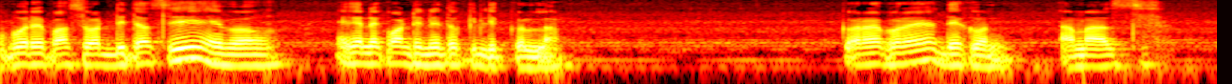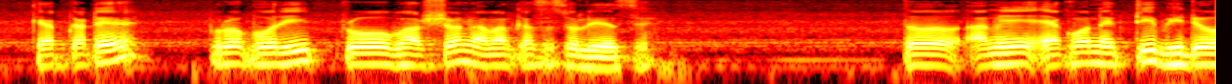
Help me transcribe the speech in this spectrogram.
উপরে পাসওয়ার্ড দিতেছি এবং এখানে কন্টিনিউতে ক্লিক করলাম। করার পরে দেখুন, আমার ক্যাপকাটে পুরোপুরি প্রো ভার্সন আমার কাছে চলে এসেছে। তো আমি এখন একটি ভিডিও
